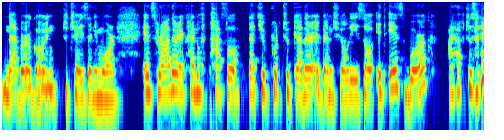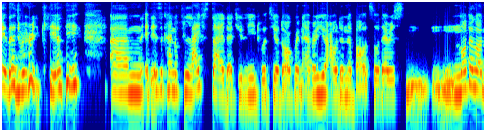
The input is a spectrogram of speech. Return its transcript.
never going to chase anymore. It's rather a kind of puzzle that you put together eventually. So it is work. I have to say that very clearly. Um, it is a kind of lifestyle that you lead with your dog whenever you're out and about. So there is not a lot,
